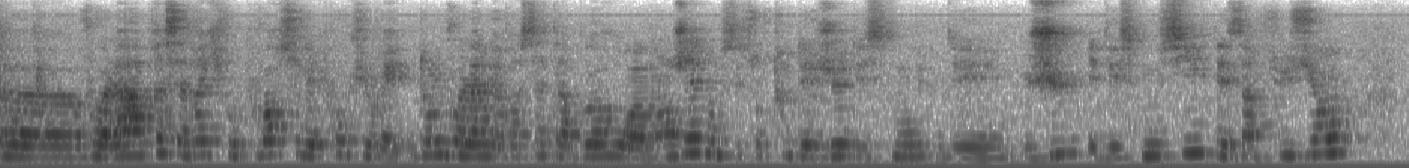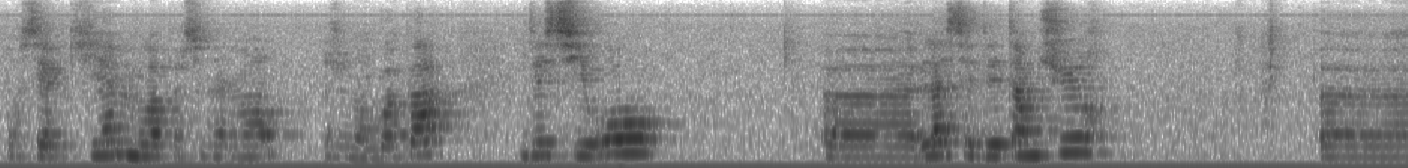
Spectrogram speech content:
Euh, voilà, après c'est vrai qu'il faut pouvoir se les procurer. Donc voilà les recettes à boire ou à manger. Donc c'est surtout des jus, des, des jus et des smoothies, des infusions pour celles qui aiment. Moi personnellement je n'en bois pas. Des sirops. Euh, là c'est des teintures. Euh,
